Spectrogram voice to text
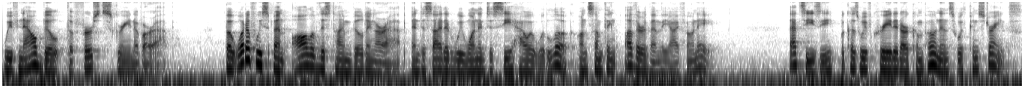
We've now built the first screen of our app. But what if we spent all of this time building our app and decided we wanted to see how it would look on something other than the iPhone 8? That's easy because we've created our components with constraints.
